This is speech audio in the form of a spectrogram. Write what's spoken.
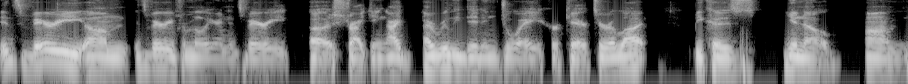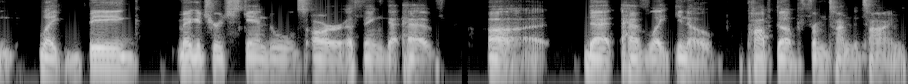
it's very um it's very familiar and it's very uh, striking. I I really did enjoy her character a lot because you know, um, like big megachurch scandals are a thing that have uh, that have like you know popped up from time to time,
